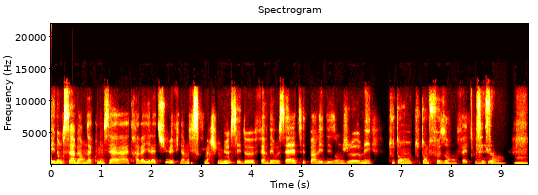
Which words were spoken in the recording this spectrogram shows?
Et donc ça, bah, on a commencé à, travailler là-dessus. Et finalement, ce qui marche le mieux, c'est de faire des recettes, c'est de parler des enjeux, mais tout en, tout en le faisant, en fait. C'est ça. Euh, hmm.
